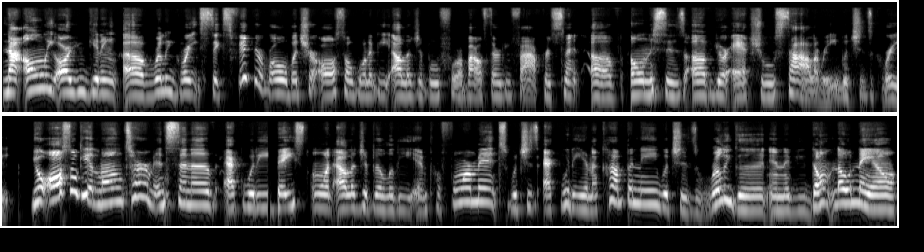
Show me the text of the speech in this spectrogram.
not only are you getting a really great six figure role, but you're also going to be eligible for about 35% of bonuses of your actual salary, which is great. You'll also get long term incentive equity based on eligibility and performance, which is equity in a company, which is really good. And if you don't know now,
